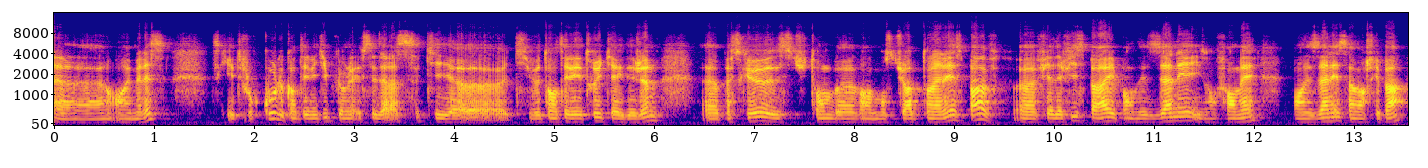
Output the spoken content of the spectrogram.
euh, en MLS, ce qui est toujours cool quand tu es une équipe comme le FC Dallas qui, euh, qui veut tenter les trucs avec des jeunes, euh, parce que si tu tombes, euh, enfin, bon, si tu rates ton année, c'est pas grave. Euh, Philadelphie, c'est pareil, pendant des années, ils ont formé, pendant des années, ça marchait pas.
